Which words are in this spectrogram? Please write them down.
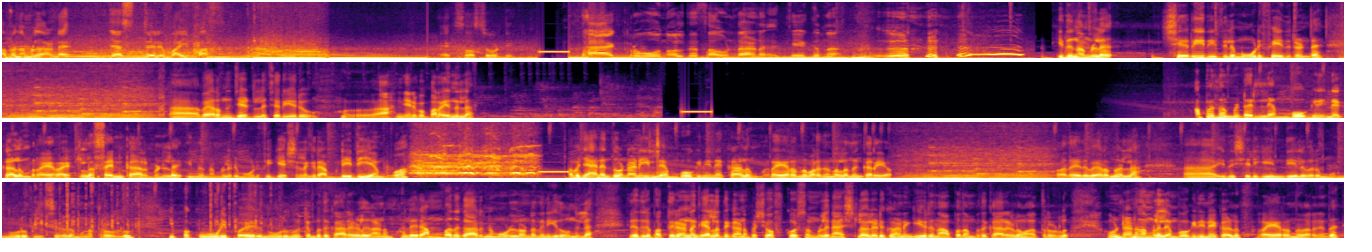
അപ്പം നമ്മൾ താണ്ടെ ജസ്റ്റ് ഒരു ബൈപ്പാസ് എക്സോസ്റ്റ് പൊട്ടി. ട്രാക്ടർ പോകുന്ന പോലത്തെ സൗണ്ടാണ് കേൾക്കുന്നത്. ഇത് നമ്മൾ ചെറിയ രീതിയിൽ മോഡിഫൈ ചെയ്തിട്ടുണ്ട്. വേറൊന്നും ചെയ്തിട്ടില്ല. ചെറിയൊരു ഞാനിപ്പോൾ പറയുന്നില്ല. അപ്പോൾ നമ്മുടെ ലംബോഗിനേക്കാളും റയർ ആയിട്ടുള്ള സെൻ കാർബണിൽ ഇന്ന് നമ്മളൊരു മോഡിഫിക്കേഷൻ അല്ലെങ്കിൽ അപ്ഡേറ്റ് ചെയ്യാൻ പോവാ. അപ്പോൾ ഞാൻ എന്തുകൊണ്ടാണ് ഈ ലംബോഗിനേക്കാളും റയർ എന്ന് പറഞ്ഞെന്നുള്ളത് നിങ്ങൾക്കറിയാം. അതായത് വേറൊന്നുമല്ല ഇത് ശരിക്കും ഇന്ത്യയിൽ വെറും മുന്നൂറ് പീസുകൾ മാത്രമേ ഉള്ളൂ. ഇപ്പോൾ കൂടിപ്പോയ ഒരു നൂറ് നൂറ്റമ്പത് കാറുകൾ കാണും. അല്ല ഒരു അമ്പത് കാറിന് മുകളിലുണ്ടെന്ന് എനിക്ക് തോന്നുന്നില്ല. ഇതിലൊരു പത്ത് എണ്ണം കേരളത്തിൽ കാണും. പക്ഷേ ഓഫ് കോഴ്സ് നമ്മൾ നാഷണൽ ലെവൽ എടുക്കുകയാണെങ്കിൽ ഒരു നാൽപ്പത് കാറുകൾ മാത്രമേ ഉള്ളൂ. അതുകൊണ്ടാണ് നമ്മൾ ലംബോഗിനേക്കാളും റയർ എന്ന് പറഞ്ഞത്.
